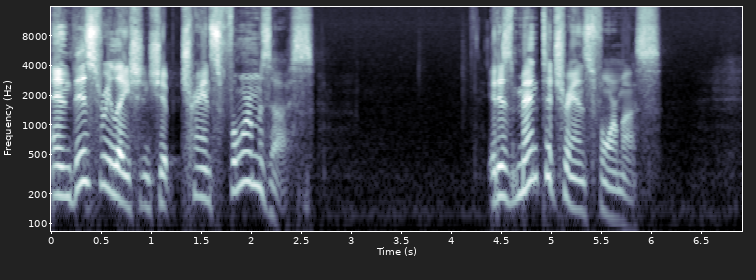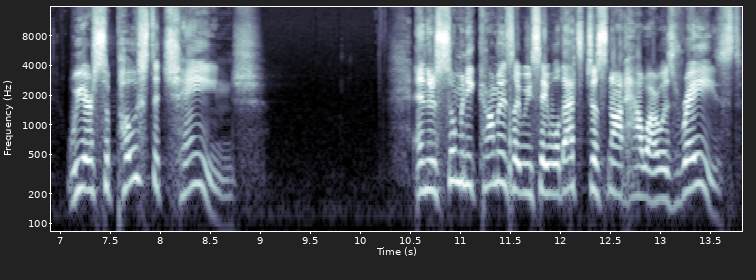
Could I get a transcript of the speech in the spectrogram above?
And this relationship transforms us. It is meant to transform us. We are supposed to change. And there's so many comments like we say, well, that's just not how I was raised.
